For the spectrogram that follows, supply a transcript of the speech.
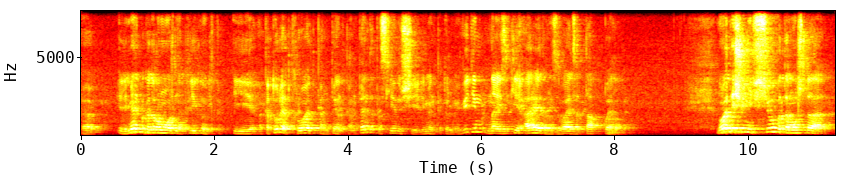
э, элемент, по которому можно кликнуть, и который откроет контент. Контент это следующий элемент, который мы видим. На языке ARIA это называется Tab Panel. Но это еще не все, потому что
